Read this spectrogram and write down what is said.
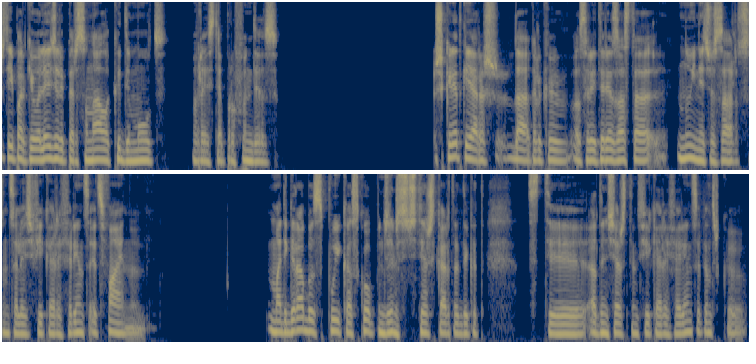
Știi, parcă e o alegere personală cât de mult vrei să te aprofundezi. Și cred că, iarăși, da, cred că o să reiterez asta, nu e necesar să înțelegi fiecare referință, it's fine. Mai degrabă spui ca scop, în genere, să citești cartea decât să te adâncești în fiecare referință, pentru că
